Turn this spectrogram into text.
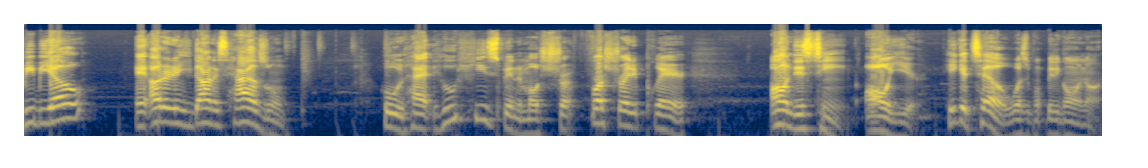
BBO, and other than Udonis Haslem, who had who he's been the most frustrated player on this team all year. He could tell what's been going on.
